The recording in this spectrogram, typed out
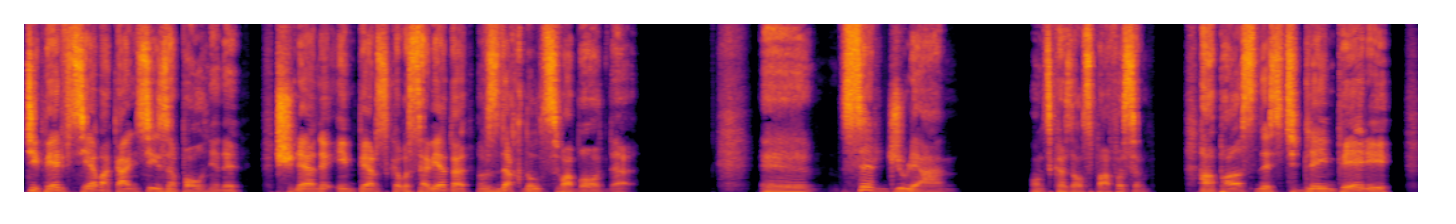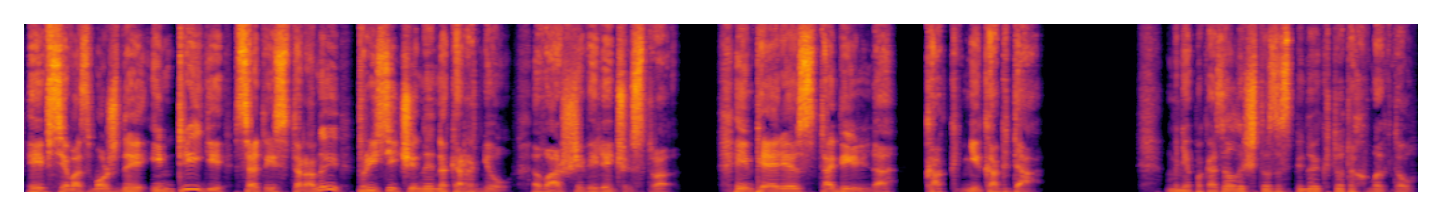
Теперь все вакансии заполнены. Члены имперского совета вздохнут свободно». «Э, сэр Джулиан», — он сказал с пафосом, — «опасность для империи и всевозможные интриги с этой стороны пресечены на корню, Ваше Величество. Империя стабильна, как никогда». Мне показалось, что за спиной кто-то хмыкнул.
